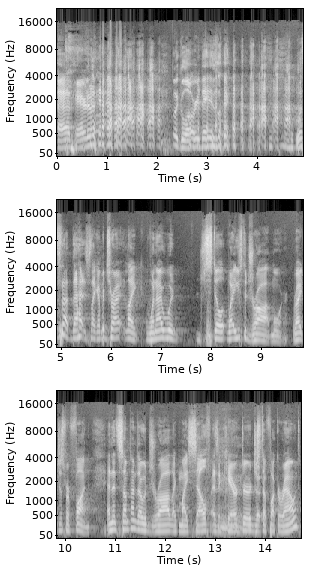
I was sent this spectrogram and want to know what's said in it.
add hair to it. the glory days. Like, well, it's not that. It's like I've been trying. Like when I would still, well, I used to draw more, right, just for fun, and then sometimes I would draw like myself as a mm-hmm. character just to fuck around.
